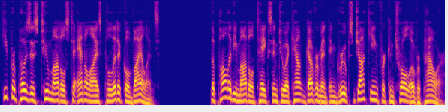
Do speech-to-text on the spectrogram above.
He proposes two models to analyze political violence. The polity model takes into account government and groups jockeying for control over power.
